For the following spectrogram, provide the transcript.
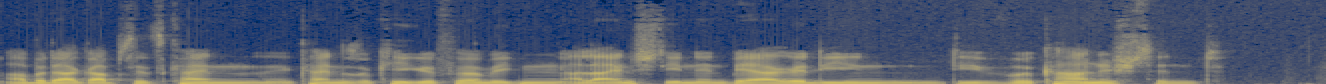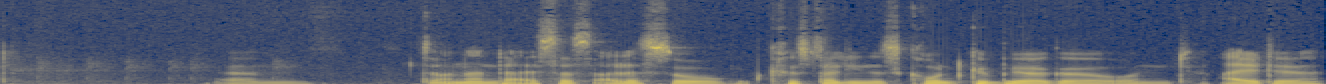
Aber da gab es jetzt kein, keine so kegelförmigen, alleinstehenden Berge, die, die vulkanisch sind. Ähm, sondern da ist das alles so kristallines Grundgebirge und alte,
